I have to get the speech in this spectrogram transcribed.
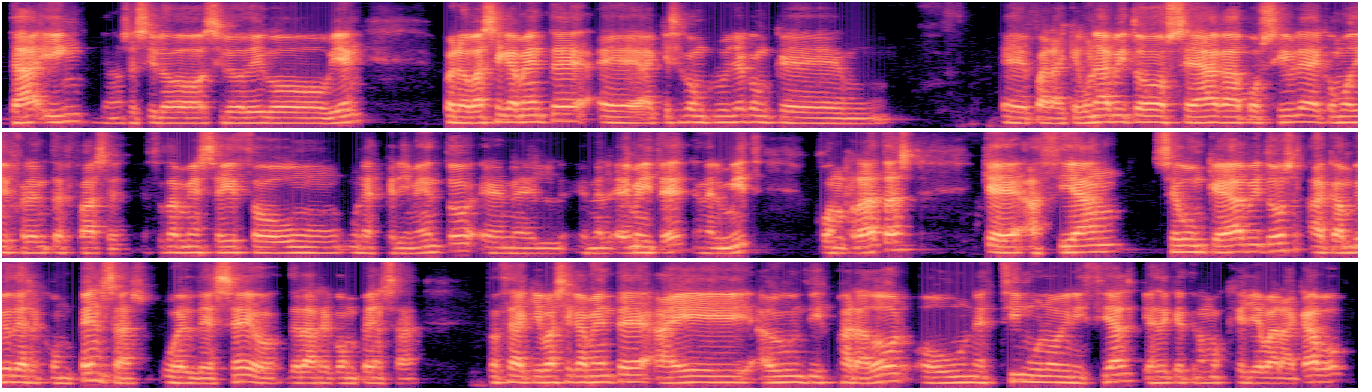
Daing, no sé si lo, si lo digo bien, pero básicamente aquí se concluye con que eh, para que un hábito se haga posible hay como diferentes fases. Esto también se hizo un, experimento en el, MIT, en el MIT, con ratas que hacían según qué hábitos a cambio de recompensas o el deseo de la recompensa. Entonces aquí básicamente hay, hay un disparador o un estímulo inicial que es el que tenemos que llevar a cabo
